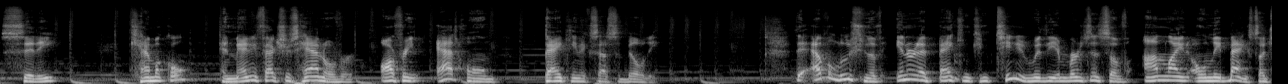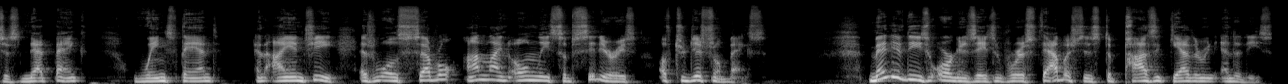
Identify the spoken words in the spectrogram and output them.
Citi, Chemical, and Manufacturers Hanover offering at home banking accessibility. The evolution of internet banking continued with the emergence of online only banks such as NetBank, Wingspan, and ING, as well as several online only subsidiaries of traditional banks. Many of these organizations were established as deposit gathering entities,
